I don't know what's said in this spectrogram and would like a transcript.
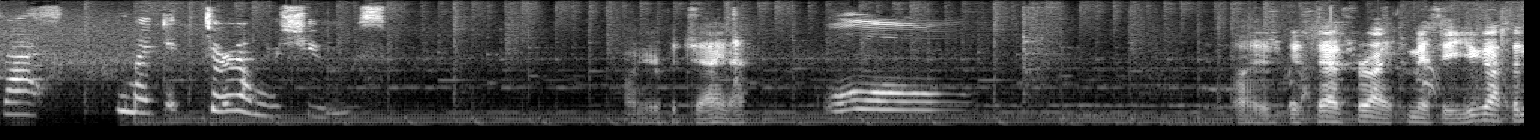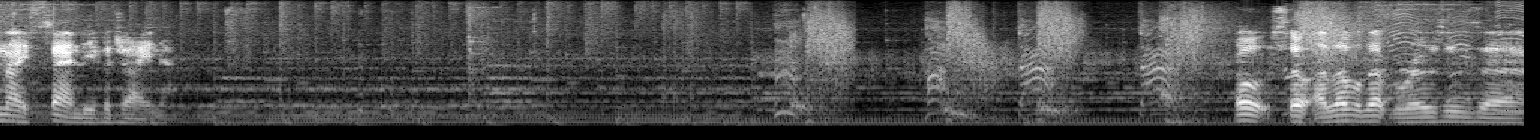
grass, you might get dirt on your shoes. on your vagina. Oh. Uh, if, if that's right, Missy, you got the nice sandy vagina. Oh, so I leveled up Rose's uh,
